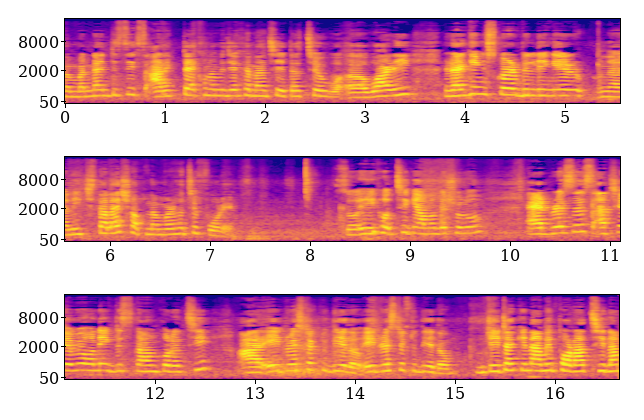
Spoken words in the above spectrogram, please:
নাম্বার নাইনটি সিক্স আরেকটা এখন আমি যেখানে আছি, এটা হচ্ছে ওয়ারি র্যাঙ্কিং স্কোয়ার বিল্ডিং এর নিচতলায় শপ নাম্বার হচ্ছে ফোরে সো এই হচ্ছে কি আমাদের শোরুম অ্যাড্রেসেস আজকে আমি অনেক ডিসকাউন্ট করেছি। আর এই ড্রেসটা একটু দিয়ে দাও, এই ড্রেসটা একটু দিয়ে দাও। যেটা কিনা আমি পড়াচ্ছিলাম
